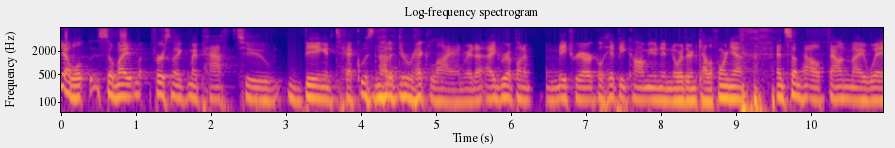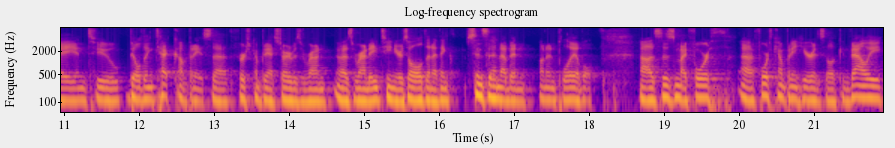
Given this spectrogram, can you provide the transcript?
Yeah, well, so my, my first like my path to being in tech was not a direct line, right? I, I grew up on a matriarchal hippie commune in Northern California, and somehow found my way into building tech companies. Uh, the first company I started was around I was around 18 years old, and I think since then I've been unemployable. Uh, so this is my fourth uh, fourth company here in Silicon Valley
